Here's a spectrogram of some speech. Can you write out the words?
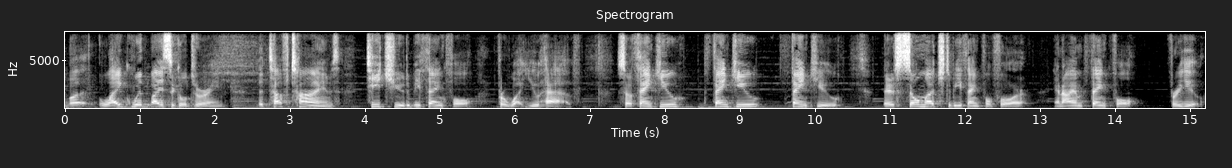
but like with bicycle touring, the tough times teach you to be thankful for what you have. So thank you, thank you, thank you. There's so much to be thankful for, and I am thankful for you.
